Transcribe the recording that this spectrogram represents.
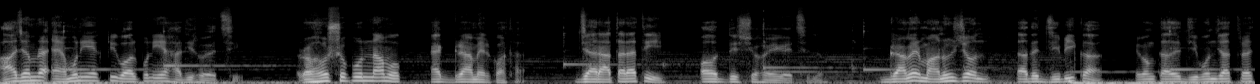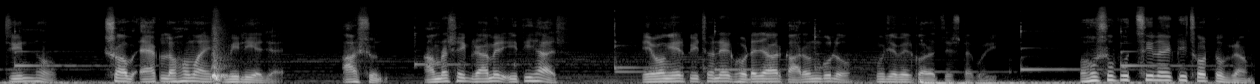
আজ আমরা এমনই একটি গল্প নিয়ে হাজির হয়েছি। রহস্যপুর নামক এক গ্রামের কথা, যা রাতারাতি অদৃশ্য হয়ে গেছিল। গ্রামের মানুষজন, তাদের জীবিকা এবং তাদের জীবনযাত্রার চিহ্ন সব এক লহমায় মিলিয়ে যায়। আসুন আমরা সেই গ্রামের ইতিহাস এবং এর পিছনে ঘটে যাওয়ার কারণগুলো খুঁজে বের করার চেষ্টা করি। রহস্যপুর ছিল একটি ছোট্ট গ্রাম।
